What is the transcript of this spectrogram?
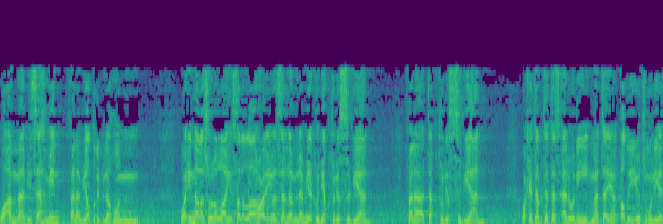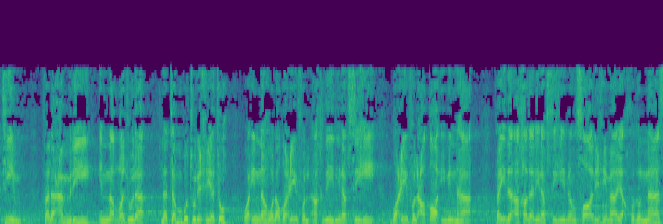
وأما بسهم فلم يضرب لهن. وإن رسول الله صلى الله عليه وسلم لم يكن يقتل الصبيان. فلا تقتل الصبيان. وكتبت تسألني متى ينقضي يتم اليتيم فلعمري إن الرجل لتنبت لحيته وإنه لضعيف الأخذ لنفسه ضعيف العطاء منها. فإذا أخذ لنفسه من صالح ما يأخذ الناس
